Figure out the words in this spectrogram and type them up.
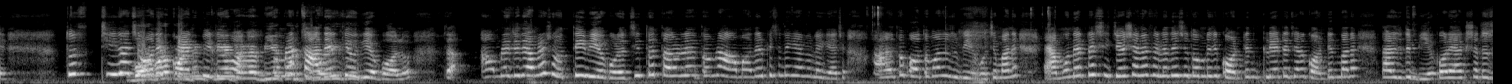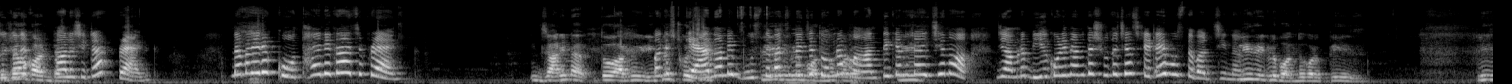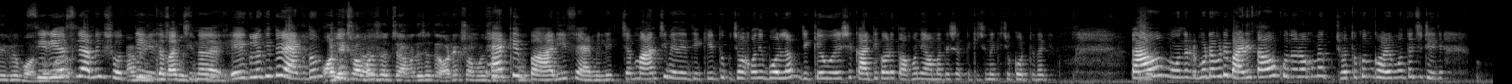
তো ঠিক আছে বড় অনেক বড় content ভিডিও বিয়ে তোমরা করছে তাদেরকেও গিয়ে বলো। তা আমরা যদি আমরা সত্যিই বিয়ে করেছি তো তাহলে তোমরা আমাদের পিছনে কেন লেগে আছো? আর তো কত মানুষ বিয়ে করছে? মানে এমন একটা সিচুয়েশনে ফেলে দিয়েছ তোমরা যে কন্টেন্ট ক্রিয়েটার যারা কন্টেন্ট বানায় তারা যদি বিয়ে করে একসাথে দুজনে তাহলে সেটা প্র্যাঙ্ক না মানে এটা কোথায় লেখা আছে প্র্যাঙ্ক জানি না তো আমি মানে রিকোয়েস্ট করছি কেন আমি বুঝতে পারছি না যে তোমরা মানতে কেন চাইছো না? যে আমরা বিয়ে করি না আমি তো শুধু চাই সেটাই বুঝতে পারছি না। প্লিজ এগুলো বন্ধ করো প্লিজ প্লিজ এগুলো বন্ধ সিরিয়াসলি আমি সত্যি নিতে পারছি না। এগুলো কিন্তু একদম অনেক সমস্যা হচ্ছে আমাদের সাথে অনেক সমস্যা একেবারেই ফ্যামিলির চাপ মানছি মেনে নিতে। কিন্তু যখনই বললাম যে কেউ এসে কাটি করে তখনই আমাদের সাথে কিছু না কিছু করতে থাকে। তাও মোটামুটি বাড়ি তাও কোনো রকমের যতক্ষণ ঘরের মধ্যে আছে ঠিক আছে।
